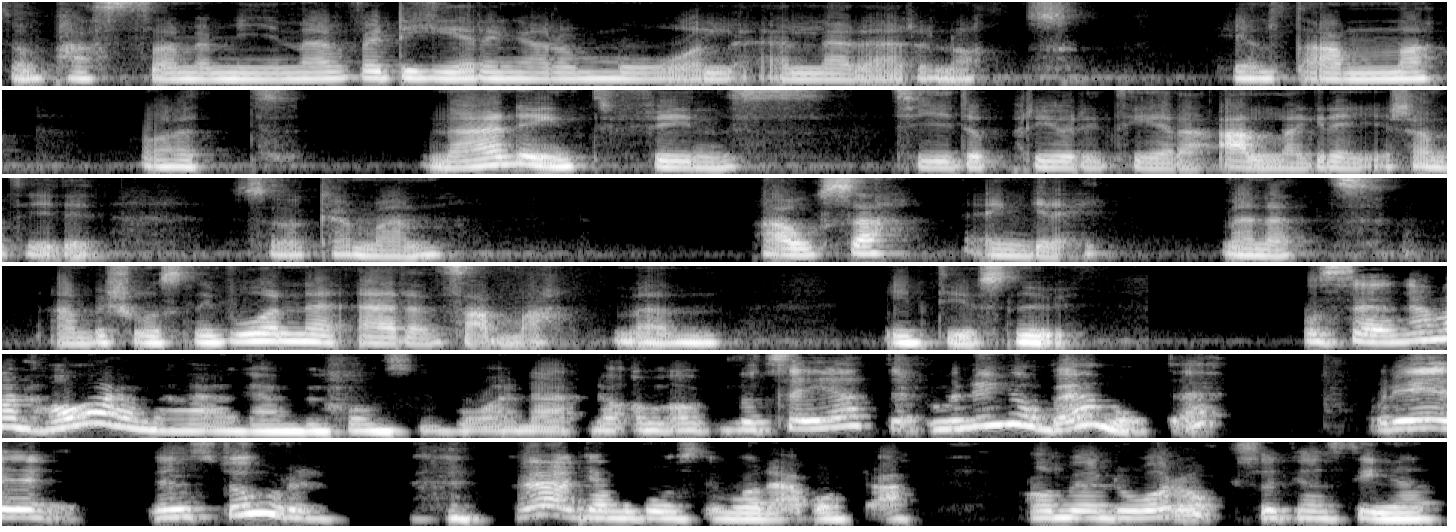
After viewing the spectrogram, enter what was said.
som passar med mina värderingar och mål eller är det något helt annat? Och att när det inte finns tid att prioritera alla grejer samtidigt så kan man pausa en grej. Men att ambitionsnivån är densamma, men inte just nu. Och sen när man har de här höga ambitionsnivåerna, låt säga att men nu jobbar jag mot det och det är en stor hög ambitionsnivå där borta. Om jag då också kan se att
